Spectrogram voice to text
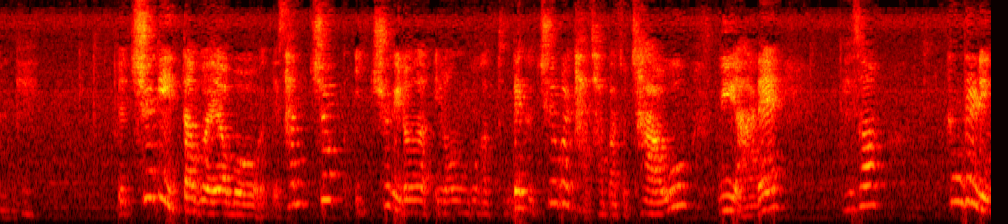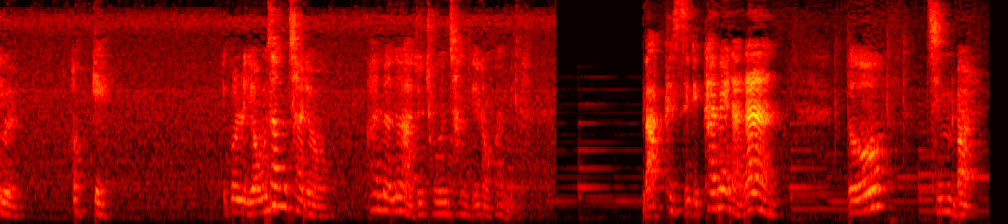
이렇게 축이 있다고 해요. 뭐 3축, 2축 이런 이런 거 같은데 그 축을 다 잡아줘. 좌우, 위, 아래 해서 흔들림을 얻게. 이걸로 영상 촬영하면은 아주 좋은 장비라고 합니다. 마크 3 카메라랑 또 짐벌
